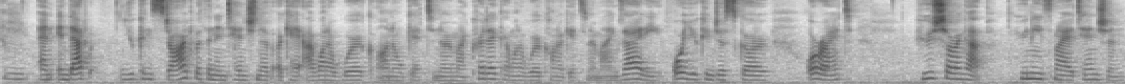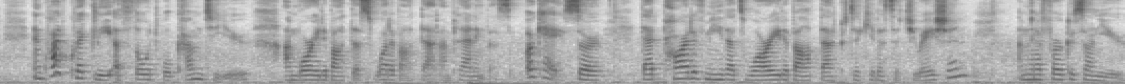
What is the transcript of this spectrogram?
Mm. And in that, you can start with an intention of okay, I want to work on or get to know my critic. I want to work on or get to know my anxiety. Or you can just go, all right, who's showing up? Who needs my attention? And quite quickly, a thought will come to you. I'm worried about this. What about that? I'm planning this. Okay, so that part of me that's worried about that particular situation, I'm going to focus on you.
